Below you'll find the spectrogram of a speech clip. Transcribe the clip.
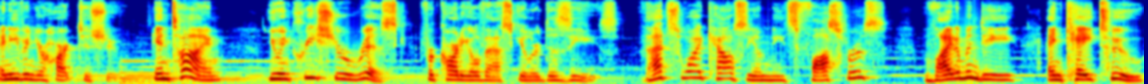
and even your heart tissue. In time, you increase your risk for cardiovascular disease. That's why calcium needs phosphorus, vitamin D, and K2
